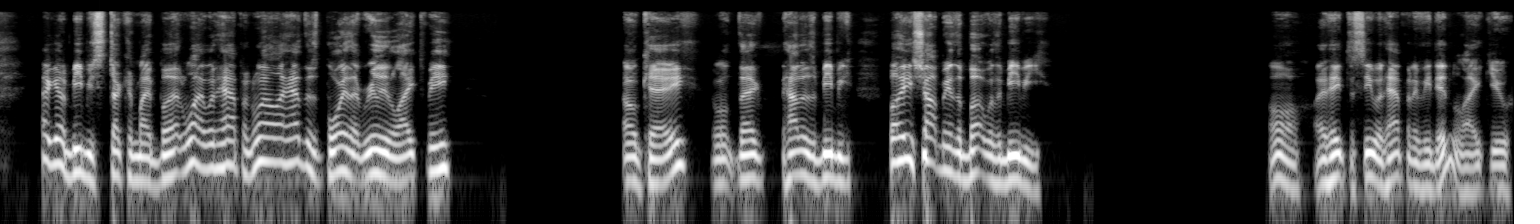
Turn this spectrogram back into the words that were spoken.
I got a BB stuck in my butt. Why? What happened? Well, I had this boy that really liked me. Okay. Well, that how does a BB? Well, he shot me in the butt with a BB. Oh, I'd hate to see what happened if he didn't like you.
